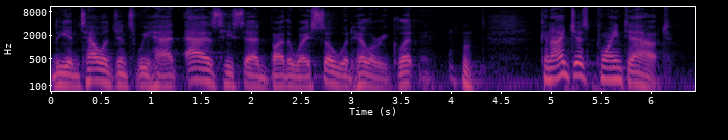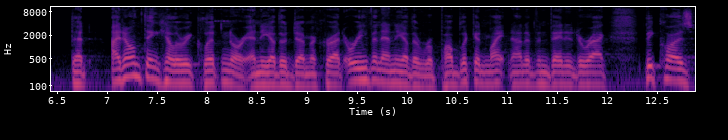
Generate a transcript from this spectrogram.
the intelligence we had, as he said, by the way, so would Hillary Clinton. Hmm. Can I just point out that I don't think Hillary Clinton or any other Democrat or even any other Republican might not have invaded Iraq because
